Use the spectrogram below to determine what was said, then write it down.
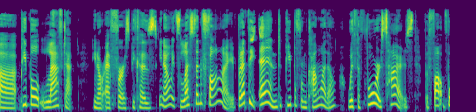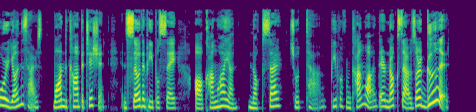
uh, people laughed at you know, at first because, you know, it's less than five. But at the end, people from Ganghwado with the four sars, the four yonsars, won the competition. And so the people say, oh, Ganghwayeon, 넉살 좋다. People from Ganghwa, their 넉살s are good.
